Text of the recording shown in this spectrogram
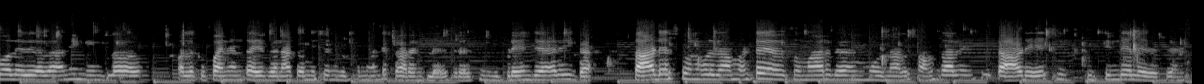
పోలేదు కదా అని ఇంక ఇంట్లో వాళ్ళకు పని అంతా అయిపోయినాక మిషన్ కుట్టుకుంటే కరెంట్ లేదు ఫ్రెండ్స్ ఇప్పుడు ఏం చేయాలి? ఇంకా తాడు వేసుకొని కుడదామంటే సుమారుగా మూడు నాలుగు సంవత్సరాల నుంచి తాడు వేసి కుట్టిందే లేదు ఫ్రెండ్స్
